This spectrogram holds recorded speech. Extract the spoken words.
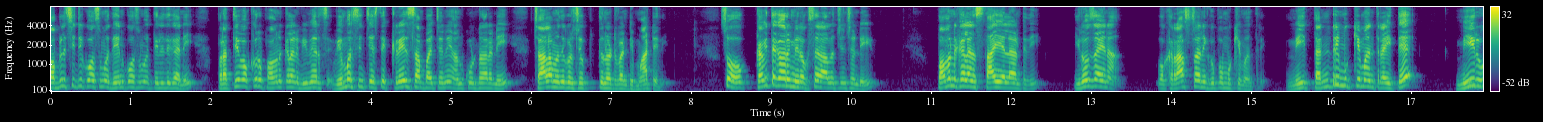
పబ్లిసిటీ కోసమో దేనికోసమో తెలియదు కానీ ప్రతి ఒక్కరూ పవన్ కళ్యాణ్ విమర్శ విమర్శించేస్తే క్రేజ్ సంపాదించని అనుకుంటున్నారని చాలామంది కూడా చెప్తున్నటువంటి మాట ఇది. సో కవిత గారు మీరు ఒకసారి ఆలోచించండి. పవన్ కళ్యాణ్ స్థాయి ఎలాంటిది? ఈరోజు ఆయన ఒక రాష్ట్రానికి ఉప ముఖ్యమంత్రి. మీ తండ్రి ముఖ్యమంత్రి అయితే మీరు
